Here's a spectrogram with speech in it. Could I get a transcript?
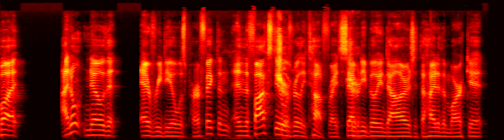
but I don't know that every deal was perfect. And and the Fox deal Sure. was really tough, right? Seventy billion dollars at the height of the market,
